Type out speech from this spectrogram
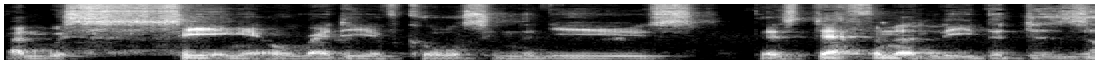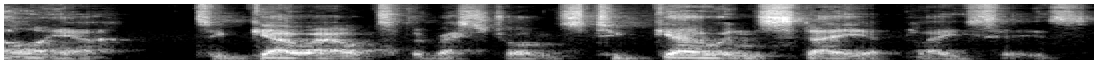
and we're seeing it already, of course, in the news. There's definitely the desire to go out to the restaurants, to go and stay at places.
